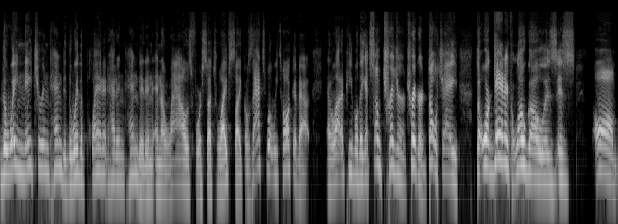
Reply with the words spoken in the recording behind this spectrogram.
the way nature intended, the way the planet had intended, and, and allows for such life cycles. That's what we talk about. And a lot of people they get so triggered, triggered. Dolce, the organic logo is is all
